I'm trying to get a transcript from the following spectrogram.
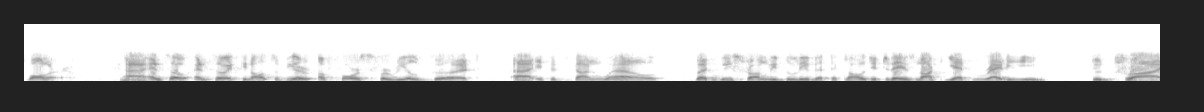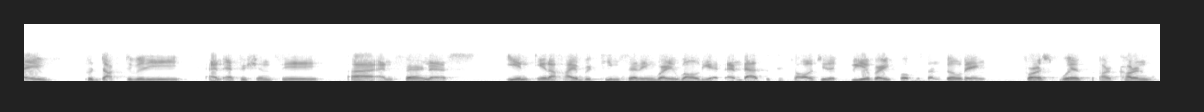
smaller. Okay. Uh, and so, and so, it can also be a, a force for real good uh, if it's done well. But we strongly believe that technology today is not yet ready to drive productivity and efficiency uh, and fairness in, in a hybrid team setting very well yet. And that's the technology that we are very focused on building, first with our current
